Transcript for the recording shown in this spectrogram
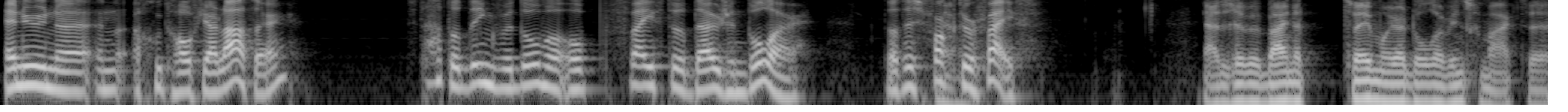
En nu een, eh, een goed half jaar later staat dat ding verdomme op 50.000 dollar. Dat is factor 5. Ja, dus we hebben bijna 2 miljard dollar winst gemaakt eh,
